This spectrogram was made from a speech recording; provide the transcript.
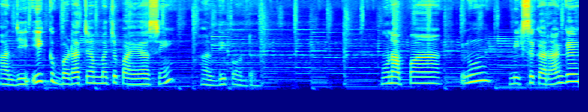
ਹਾਂਜੀ, ਇੱਕ ਬੜਾ ਚਮਚ ਪਾਇਆ ਅਸੀਂ ਹਲਦੀ ਪਾਊਡਰ। ਹੁਣ ਆਪਾਂ ਇਹਨੂੰ ਮਿਕਸ ਕਰਾਂਗੇ,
